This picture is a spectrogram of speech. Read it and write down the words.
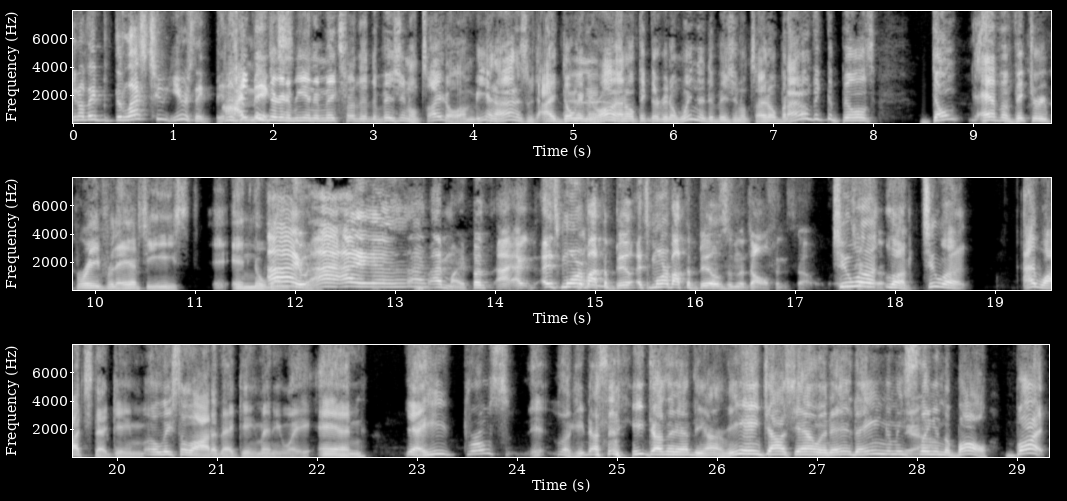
you know they the last two years they've been in the I think mix. they're going to be in the mix for the divisional title. I'm being honest with you. I don't get me wrong. I don't think they're going to win the divisional title, but I don't think the Bills don't have a victory parade for the AFC East in November. I. I I, uh, I I might, but I, I it's more about the bill. It's more about the Bills and the Dolphins, though. Tua, of- look, Tua, I watched that game, at least a lot of that game anyway. And yeah, he throws look, he doesn't he doesn't have the arm. He ain't Josh Allen. They, they ain't gonna be Yeah. slinging the ball. But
